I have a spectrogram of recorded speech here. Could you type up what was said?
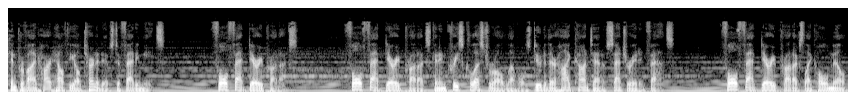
can provide heart healthy alternatives to fatty meats. Full fat dairy products. Full fat dairy products can increase cholesterol levels due to their high content of saturated fats. Full fat dairy products like whole milk,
